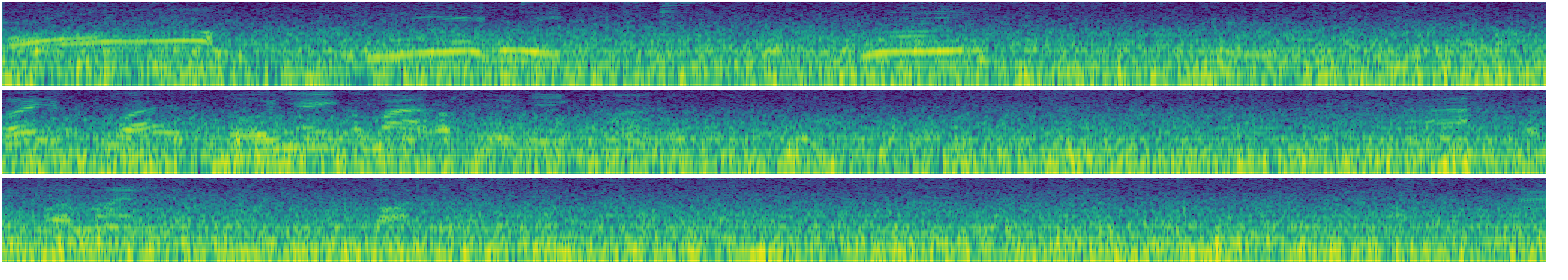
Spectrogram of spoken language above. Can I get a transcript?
โอ้นี่เลยนี่ ใส่สวย ตัวใหญ่ก็มากครับตัวใหญ่ก็มากอะไปก่อนหน่อยก่อนดีกว่าอะ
